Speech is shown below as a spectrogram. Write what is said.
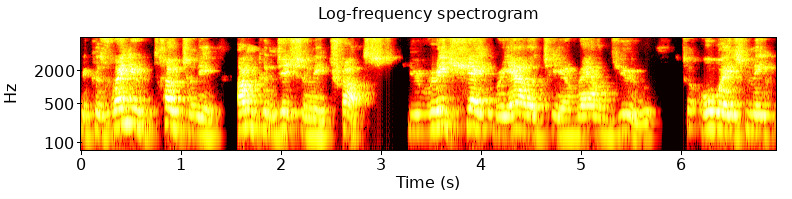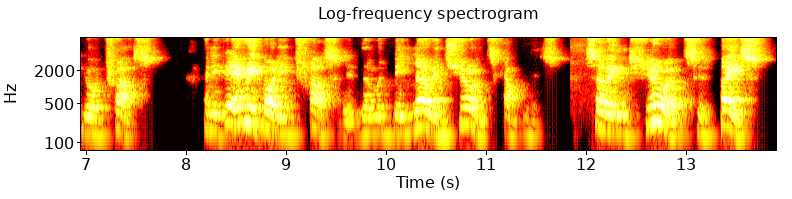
Because when you totally unconditionally trust, you reshape reality around you to always meet your trust. And if everybody trusted, there would be no insurance companies. So insurance is based,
